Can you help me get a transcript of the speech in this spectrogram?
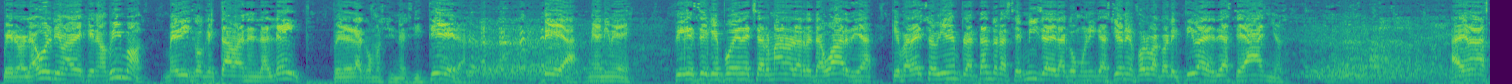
Pero la última vez que nos vimos, me dijo que estaban en la ley, pero era como si no existiera. Vea, me animé. Fíjese que pueden echar mano a la retaguardia, que para eso vienen plantando la semilla de la comunicación en forma colectiva desde hace años. Además,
